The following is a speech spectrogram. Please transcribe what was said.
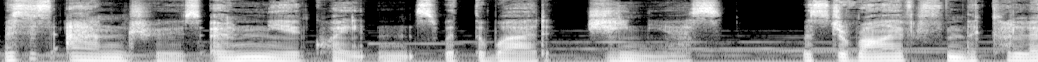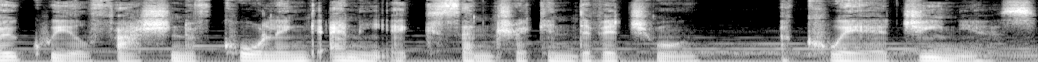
Mrs. Andrews' only acquaintance with the word genius was derived from the colloquial fashion of calling any eccentric individual a queer genius.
